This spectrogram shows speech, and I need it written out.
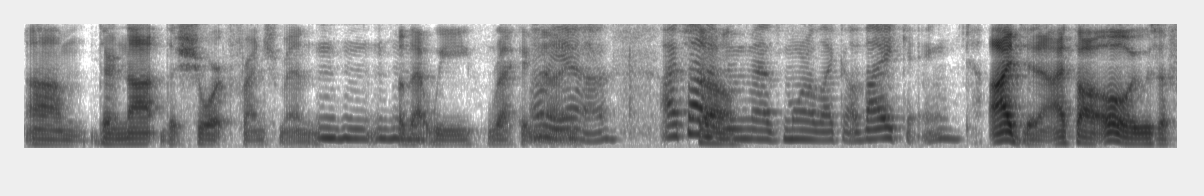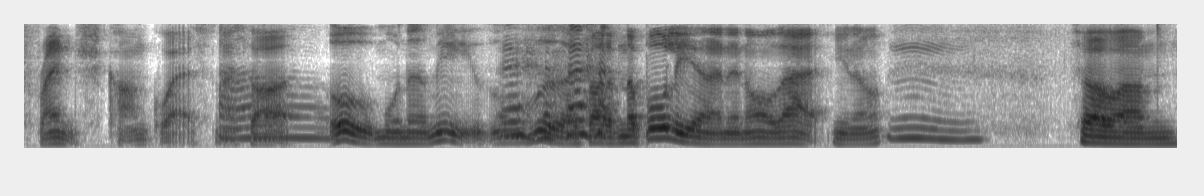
Um, they're not the short Frenchmen that we recognize. Oh yeah. I thought So- of him as more like a Viking. I didn't. I thought, oh, it was a French conquest. And I thought, oh, mon ami. I thought of Napoleon and all that, you know. So, um,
